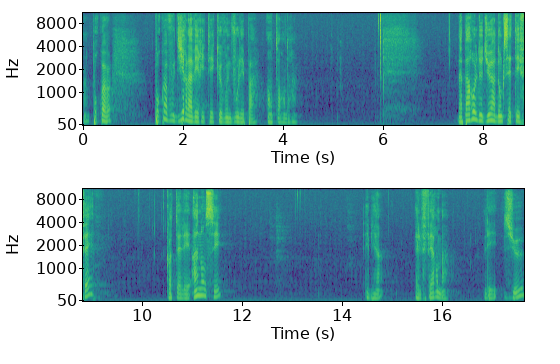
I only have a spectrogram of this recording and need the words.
Hein, pourquoi, pourquoi vous dire la vérité que vous ne voulez pas entendre? La parole de Dieu a donc cet effet, quand elle est annoncée, eh bien, elle ferme les yeux,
